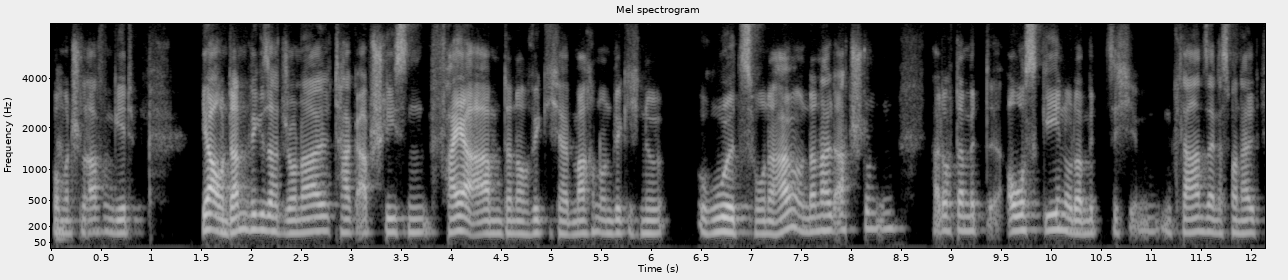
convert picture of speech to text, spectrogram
wo Ja. man schlafen geht. Ja, und dann, wie gesagt, Journal, Tag abschließen, Feierabend dann auch wirklich halt machen und wirklich eine Ruhezone haben und dann halt acht Stunden halt auch damit ausgehen oder mit sich im, im Klaren sein, dass man halt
